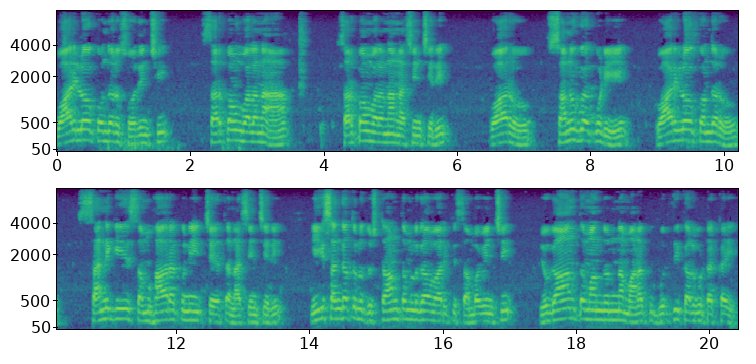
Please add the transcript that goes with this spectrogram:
వారిలో కొందరు శోధించి సర్పం వలన సర్పం వలన నశించిరి. వారు సనుగకుడి వారిలో కొందరు సనిగి సంహారకుని చేత నశించిరి. ఈ సంగతులు దృష్టాంతములుగా వారికి సంభవించి యుగాంతమందున్న మనకు బుద్ధి కలుగుటకై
